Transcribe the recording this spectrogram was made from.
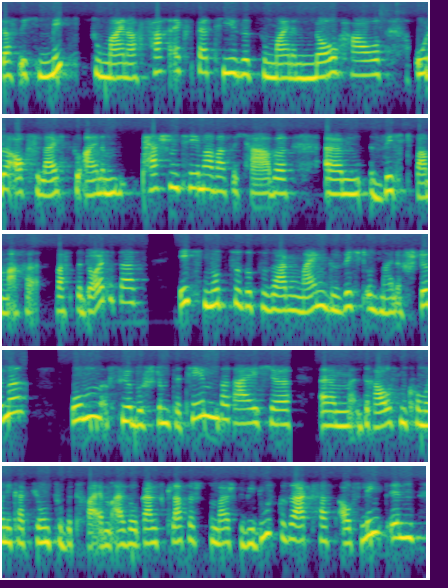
dass ich mich zu meiner Fachexpertise, zu meinem Know-how oder auch vielleicht zu einem Passion-Thema, was ich habe, ähm, sichtbar mache. Was bedeutet das? Ich nutze sozusagen mein Gesicht und meine Stimme, um für bestimmte Themenbereiche ähm, draußen Kommunikation zu betreiben. Also ganz klassisch zum Beispiel, wie du es gesagt hast, auf LinkedIn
